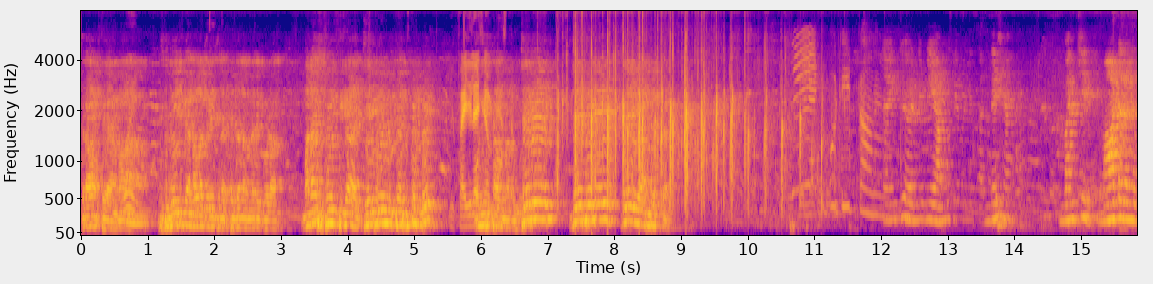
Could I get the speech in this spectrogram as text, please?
గ్రామ మన అలంకరించిన పెద్దలందరికీ కూడా మనస్ఫూర్తిగా జై భీమ్ తెలుపుకుంటూ ఫైవ్ లక్షలు ముగిస్తా ఉన్నాను. జై భీమ్ జై భీమ్ జై అంబేద్కర్ థ్యాంక్ యూ అండి మీ అమూల్యమైన సందేశం మంచి మాటలను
